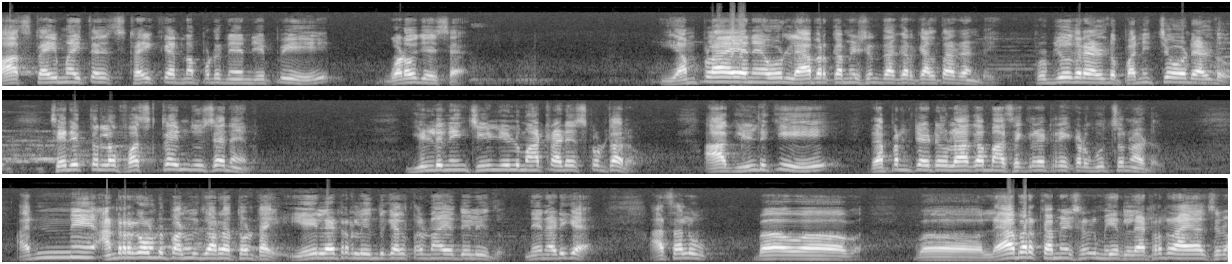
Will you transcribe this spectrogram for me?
లాస్ట్ టైం అయితే స్ట్రైక్ అన్నప్పుడు నేను చెప్పి గొడవ చేశా. ఎంప్లాయ్ అనేవాడు లేబర్ కమిషన్ దగ్గరికి వెళ్తాడండి. ప్రొడ్యూసర్ వెళ్ళడు పనిచ్చేవాడు వెళ్ళడు. చరిత్రలో ఫస్ట్ టైం చూసా నేను. గిల్డ్ నుంచి ఇళ్ళు మాట్లాడేసుకుంటారు. ఆ గిల్డ్కి రిప్రజెంటేటివ్ లాగా మా సెక్రటరీ ఇక్కడ కూర్చున్నాడు. అన్నీ అండర్గ్రౌండ్ పనులు జరుగుతుంటాయి. ఏ లెటర్లు ఎందుకు వెళ్తున్నాయో తెలియదు నేను అడిగా అసలు లేబర్ కమిషనర్కి మీరు లెటర్ రాయాల్సిన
